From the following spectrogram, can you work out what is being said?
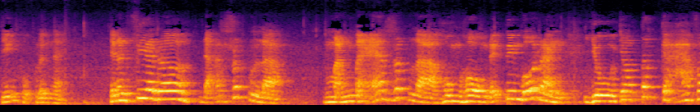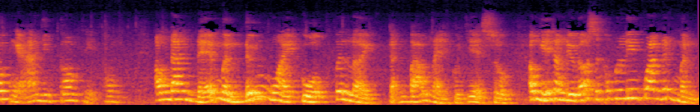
chiến thuộc linh này cho nên Führer đã rất là mạnh mẽ, rất là hùng hồn để tuyên bố rằng dù cho tất cả vấp ngã nhưng con thì không ông đang để mình đứng ngoài cuộc với lời cảnh báo này của Chúa Giêsu. Ông nghĩ rằng điều đó sẽ không liên quan đến mình,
